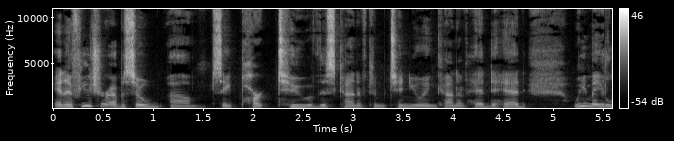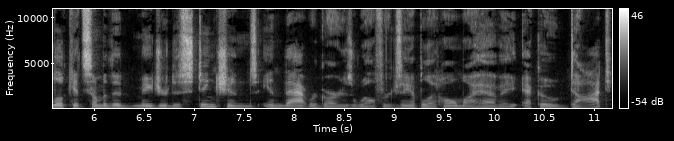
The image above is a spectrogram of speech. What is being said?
In a future episode, um, say part two of this kind of continuing kind of head to head, we may look at some of the major distinctions in that regard as well. For example, at home I have a Echo Dot,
